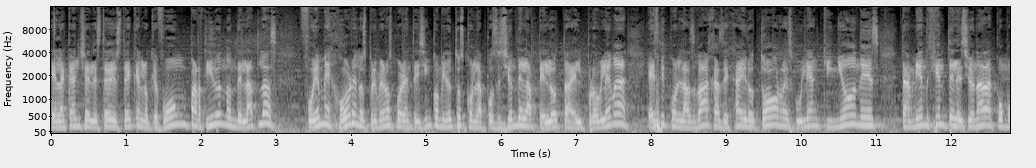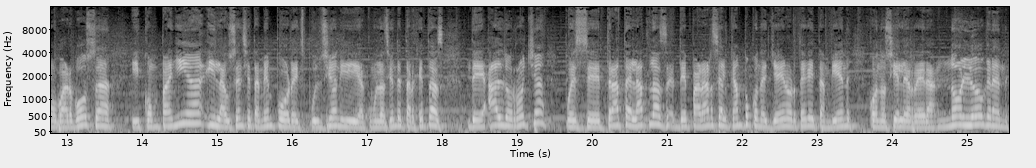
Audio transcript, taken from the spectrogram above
en la cancha del Estadio Azteca, en lo que fue un partido en donde el Atlas fue mejor en los primeros 45 minutos con la posesión de la pelota. El problema es que con las bajas de Jairo Torres, Julián Quiñones, también gente lesionada como Barbosa y compañía, y la ausencia también por expulsión y acumulación de tarjetas de Aldo Rocha, pues se trata el Atlas de pararse al campo con el Jair Ortega y también con Ociel Herrera. No logran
